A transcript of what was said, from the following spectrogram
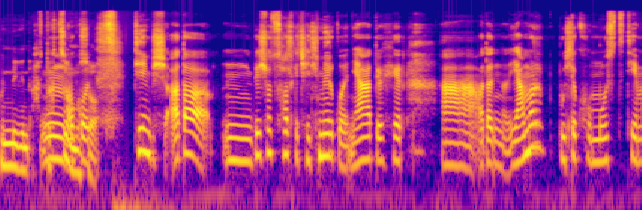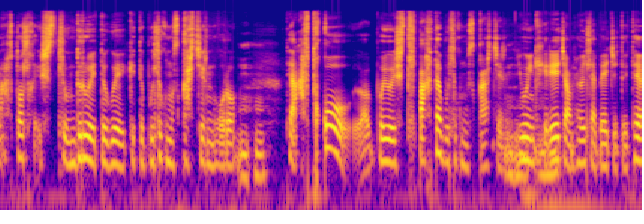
хүнийг автагдсан хүмүүс үү? Тийм биш. Одоо би шууд сул гэж хэлмээргүй байна. Яагаад гэвэл а одоо ямар бүлэг хүмүүст тийм автуулах эрсдэл өндөр байдаг вэ гэдэг бүлэг хүмүүс гарч ирнэ өөрөө. Тэгээ автахгүй буюу эрсдэл багтай бүлэг хүмүүс гарч ирнэ. Юу юм гэхээр ээж аав хуйлаа байж идэг тий.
